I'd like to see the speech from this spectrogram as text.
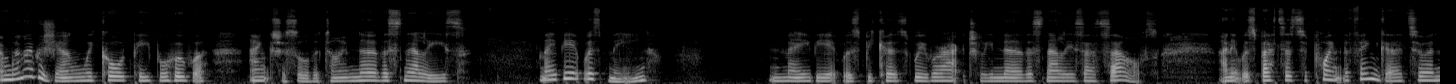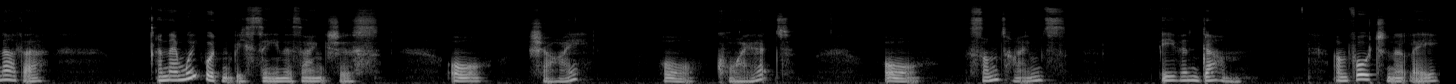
And when I was young, we called people who were anxious all the time, nervous Nellies. Maybe it was mean. Maybe it was because we were actually nervous Nellies ourselves, and it was better to point the finger to another, and then we wouldn't be seen as anxious or shy or quiet or sometimes even dumb. Unfortunately,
